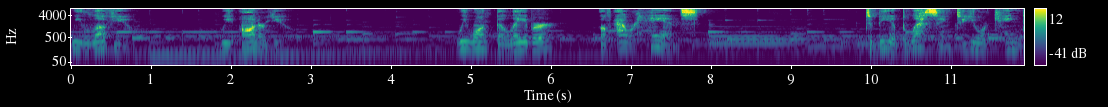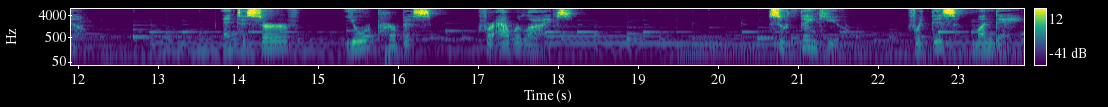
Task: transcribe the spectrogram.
We love you. We honor you. We want the labor of our hands to be a blessing to your kingdom and to serve your purpose for our lives. So thank you for this Monday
